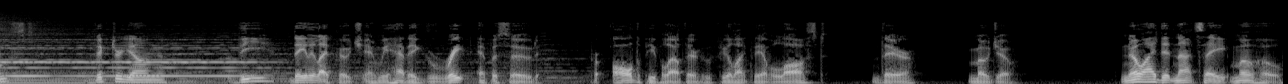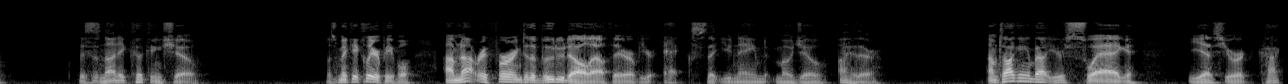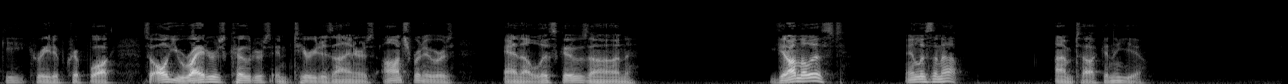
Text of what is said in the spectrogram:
host, Victor Young, the Daily Life Coach, and we have a great episode for all the people out there who feel like they have lost their mojo. No, I did not say moho. This is not a cooking show. Let's make it clear, people. I'm not referring to the voodoo doll out there of your ex that you named Mojo either. I'm talking about your swag. Yes, you're a cocky, creative crip walk. So all you writers, coders, interior designers, entrepreneurs, and the list goes on. Get on the list and listen up. I'm talking to you.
